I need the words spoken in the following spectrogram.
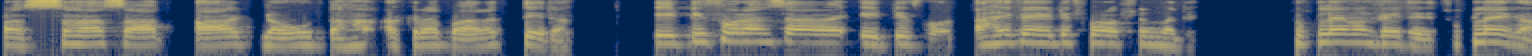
पाच सहा सात आठ नऊ दहा अकरा बारा तेरा eighty four answer eighty four आहे का एटी फोर ऑप्शन मध्ये? चुकलंय मग काहीतरी चुकलंय का?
